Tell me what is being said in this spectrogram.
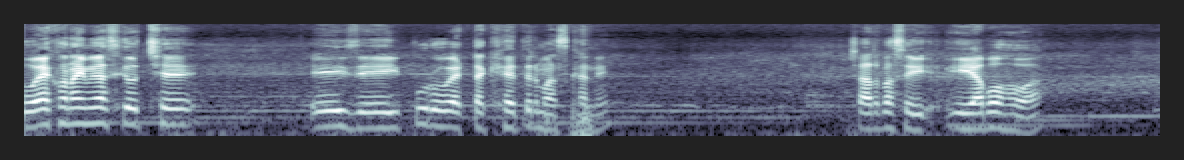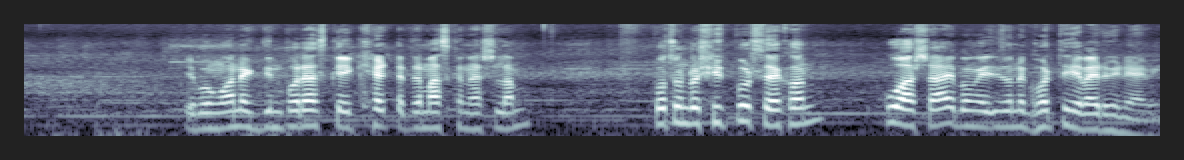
তো এখন আমি আজকে হচ্ছে এই যে এই পুরো একটা ক্ষেতের মাঝখানে, চারপাশে এই- আবহাওয়া। এবং অনেক দিন পরে আজকে এই ক্ষেতটাতে মাঝখানে আসলাম। প্রচণ্ড শীত পড়ছে এখন, কুয়াশা এবং এই জন্য ঘর থেকে বাইর হইনি আমি।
